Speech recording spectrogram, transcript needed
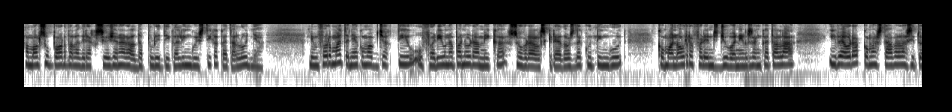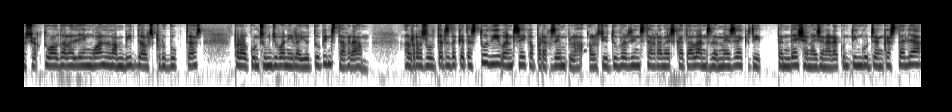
amb el suport de la Direcció General de Política Lingüística a Catalunya. L'informe tenia com a objectiu oferir una panoràmica sobre els creadors de contingut com a nous referents juvenils en català i veure com estava la situació actual de la llengua en l'àmbit dels productes per al consum juvenil a YouTube i Instagram. Els resultats d'aquest estudi van ser que, per exemple, els youtubers instagramers catalans de més èxit tendeixen a generar continguts en castellà,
